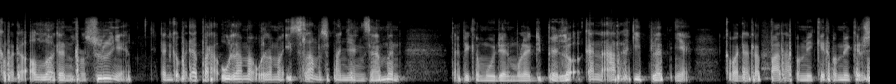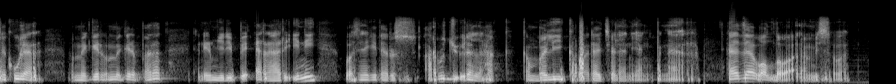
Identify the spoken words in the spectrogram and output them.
kepada Allah dan Rasulnya dan kepada para ulama-ulama Islam sepanjang zaman. Tapi kemudian mulai dibelokkan arah kiblatnya kepada para pemikir-pemikir sekuler, pemikir-pemikir barat dan ini menjadi PR hari ini bahwasanya kita harus arujul ilal haq, kembali kepada jalan yang benar. Hadza wallahu a'lam bishawab.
